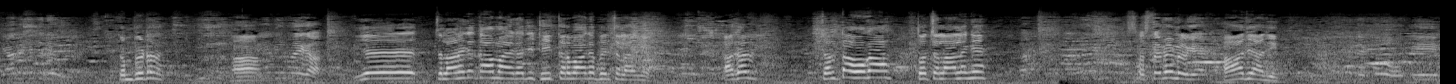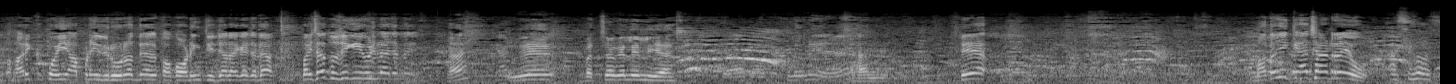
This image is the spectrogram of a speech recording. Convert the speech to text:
ਕੀ ਲੈ ਕੇ ਚੱਲੇ ਹੋ कंप्यूटर हाँ ਕੀ ਹੋਏਗਾ ये चलाने का काम आएगा जी ठीक करवा के फिर चलाएंगे अगर चलता होगा तो चला लेंगे ਸਸਤੇ ਵਿੱਚ ਮਿਲ ਗਿਆ हाँ जी हाँ जी ਦੇਖੋ ਕਿ ਹਰ ਇੱਕ ਕੋਈ ਆਪਣੀ ਜ਼ਰੂਰਤ ਦੇ ਅਕੋਰਡਿੰਗ ਚੀਜ਼ਾਂ ਲੈ ਕੇ ਚੱਲਿਆ ਭਾਈ ਸਾਹਿਬ ਤੁਸੀਂ ਕੀ ਕੁਝ ਲੈ ਚੱਲੇ है ये बच्चों के लिए लिया है ਖਿਡੌਣੇ ਹੈ हाँ जी ਤੇ ਮਾਤਾ ਜੀ ਕਿਆ ਛਾਂਟ ਰਹੇ ਹੋ अफसोस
